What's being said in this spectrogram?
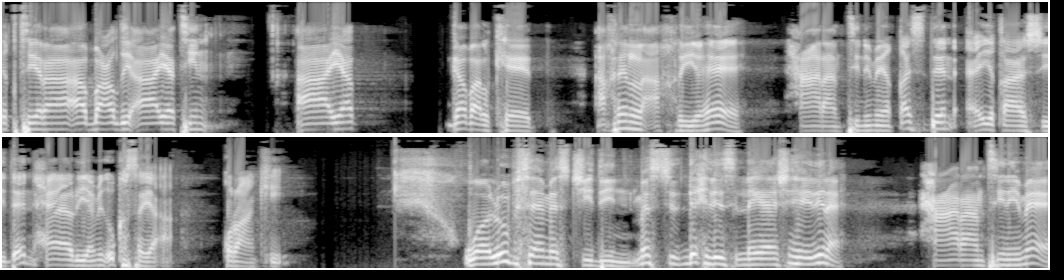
iqtiraa'a bacdi aayatin aayad gabalkeed. Akhrin la akhriyo hee xaaraantinimee qasdan ay qaasidan xaaluya mid u kasaya qur'aankii. Wa lubtha masjidin masjid dhexdiis nagaanshaheedina xaaraantinimee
